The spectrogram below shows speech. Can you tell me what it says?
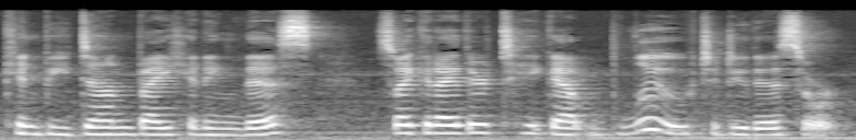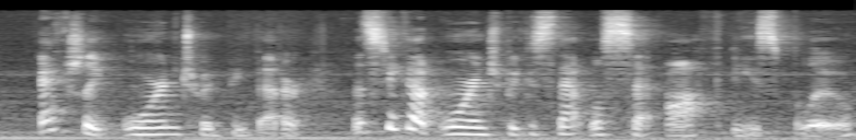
can be done by hitting this. So I could either take out blue to do this or actually orange would be better. Let's take out orange because that will set off these blue.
